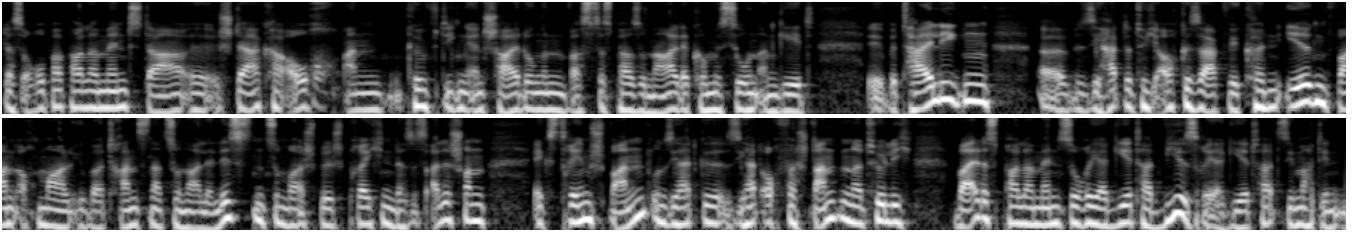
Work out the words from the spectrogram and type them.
das Europaparlament da äh, stärker auch an künftigen Entscheidungen, was das Personal der Kommission angeht, äh, beteiligen. Äh, sie hat natürlich auch gesagt, wir können irgendwann auch mal über transnationale Listen zum Beispiel sprechen. Das ist alles schon extrem spannend und sie hat, sie hat auch verstanden natürlich, weil das Parlament so reagiert hat, wie wie es reagiert hat. Sie macht den,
